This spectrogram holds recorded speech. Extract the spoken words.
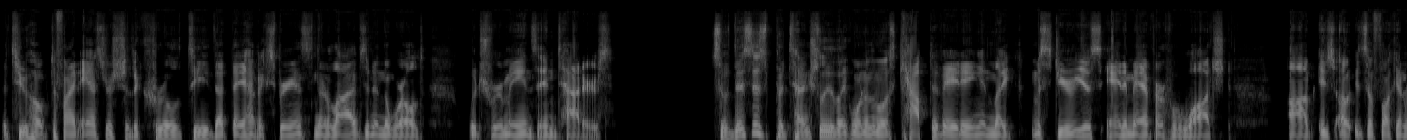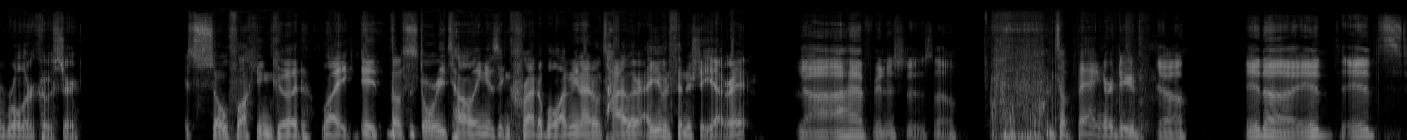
the two hope to find answers to the cruelty that they have experienced in their lives and in the world, which remains in tatters. So this is potentially like one of the most captivating and like mysterious anime I've ever watched. Um, it's a, it's a fucking roller coaster. It's so fucking good. Like it, the storytelling is incredible. I mean, I know Tyler. I haven't finished it yet, right? Yeah, I, I have finished it. So It's a banger, dude. yeah, it uh it it's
